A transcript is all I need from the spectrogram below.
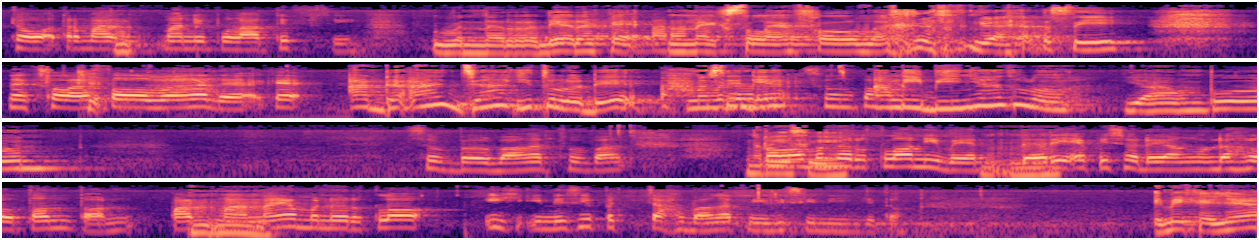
Cowok termanipulatif sih. Bener dia udah kayak next level banget. Nggak sih? next level banget ya kayak ada aja gitu loh dek. Maksudnya dia bener, sumpah. alibinya tuh loh. Ya ampun. Sebel banget sumpah. Kalau menurut lo nih Ben dari episode yang udah lo tonton part mana yang menurut lo ih ini sih pecah banget nih di sini gitu? Ini kayaknya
